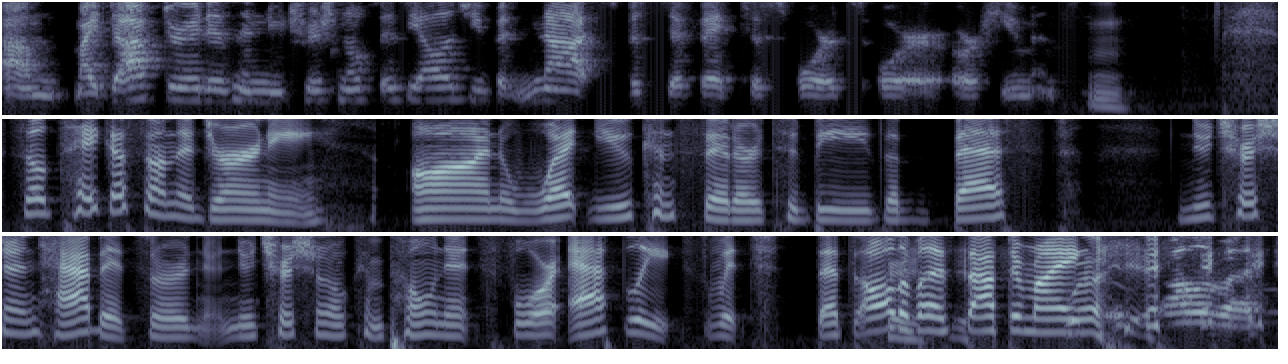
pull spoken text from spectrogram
um, my doctorate is in nutritional physiology, but not specific to sports or or humans. So take us on a journey on what you consider to be the best nutrition habits or n- nutritional components for athletes, which that's all of us, Dr. Mike. Well, yeah, All of us.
